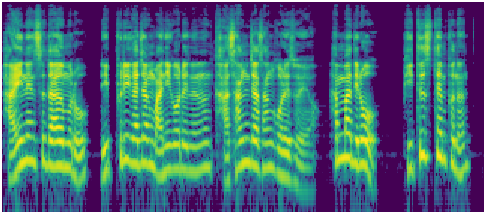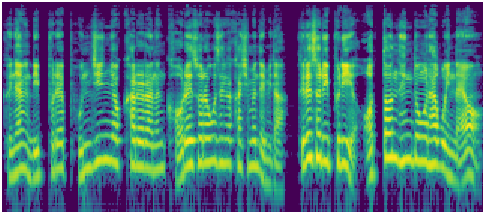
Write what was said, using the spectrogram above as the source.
바이낸스 다음으로 리플이 가장 많이 거래되는 가상자산 거래소예요. 한마디로 비트스탬프는 그냥 리플의 본진 역할을 하는 거래소라고 생각하시면 됩니다. 그래서 리플이 어떤 행동을 하고 있나요?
